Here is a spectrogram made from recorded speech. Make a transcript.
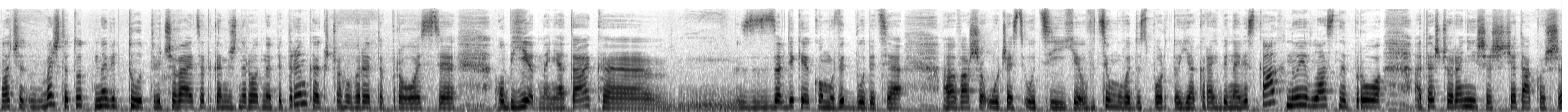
Бачите, тут навіть тут відчувається така міжнародна підтримка, якщо говорити про ось е, об'єднання, так е, завдяки якому відбудеться е, ваша участь у цій в цьому виду спорту, як регбі на візках. Ну і власне про те, що раніше ще також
